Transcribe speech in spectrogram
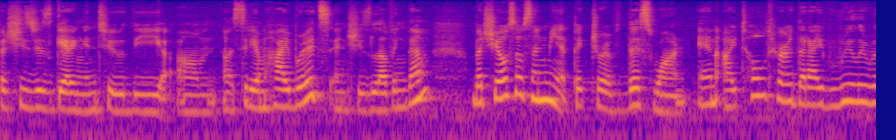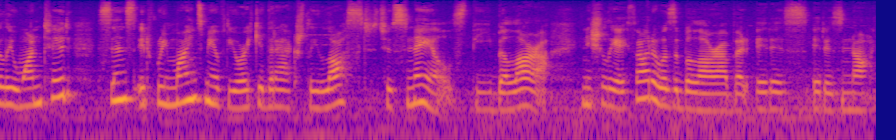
but she's just getting into the um, hybrids and she's loving them. But she also sent me a picture of this one, and I told her that I really, really wanted, since it reminds me of the orchid that I actually lost to snails, the Beallara. Initially I thought it was a Beallara, but it is, it is not.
